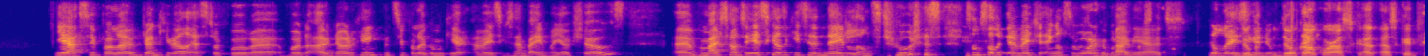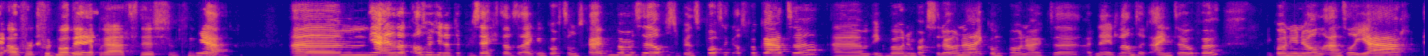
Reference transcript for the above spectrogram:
Ja, superleuk. Dankjewel Esther voor, voor de uitnodiging. Ik vind het superleuk om een keer aanwezig te zijn bij een van jouw shows. Um, voor mij is het trouwens de eerste keer dat ik iets in het Nederlands doe. Dus soms zal ik een beetje Engelse woorden gebruiken. Maakt niet uit. Veel lezingen doe, doen. Doe ik ook hoor, als ik, als ik over het voetbaldingen nee. praat. Dus, ja. Ja. Um, ja, inderdaad, alles wat je net hebt gezegd, dat is eigenlijk een korte omschrijving van mezelf. Dus ik ben sportadvocaat. Um, ik woon in Barcelona. Ik kom gewoon uit, uh, uit Nederland, uit Eindhoven. Ik woon hier nu al een aantal jaar.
